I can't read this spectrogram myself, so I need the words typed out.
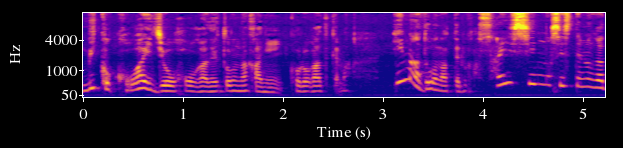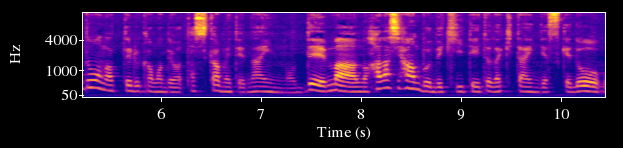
1個怖い情報がネットの中に転がっててまあ今どうなってるか最新のシステムがどうなってるかまでは確かめてないので、まあ、あの話半分で聞いていただきたいんですけど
